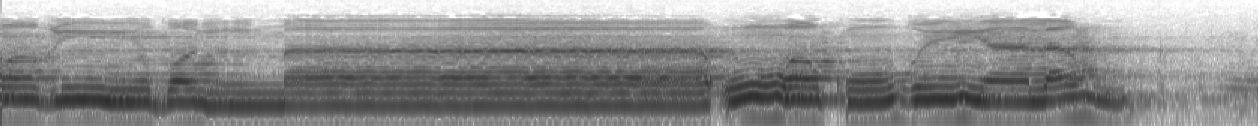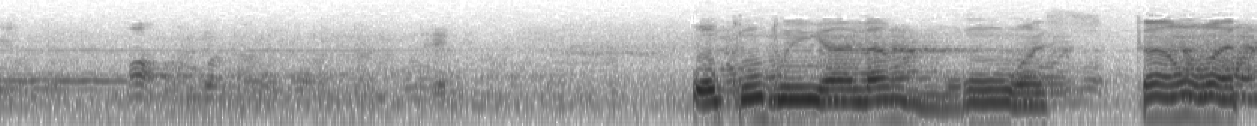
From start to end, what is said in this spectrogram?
وغيض الماء وقضي الله وقضي الأمر واستوت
